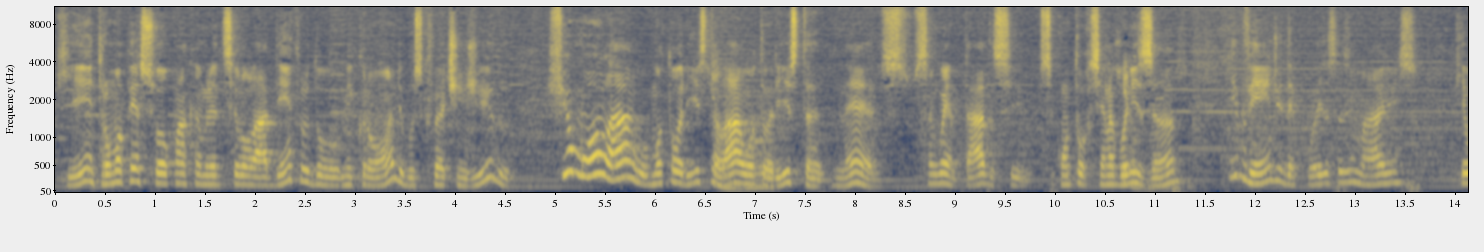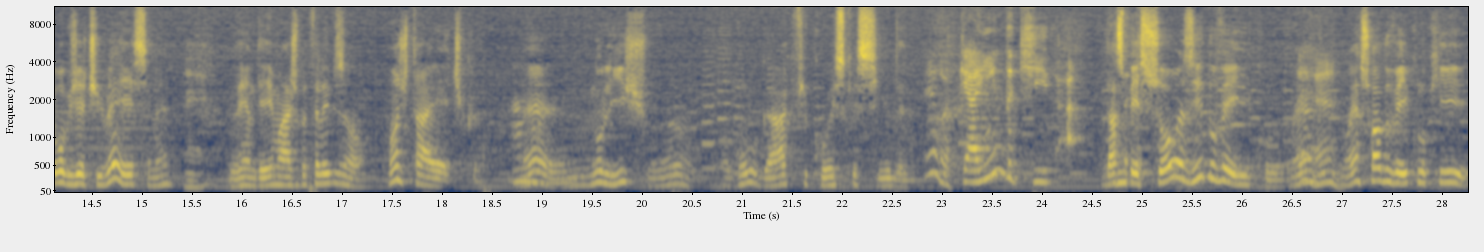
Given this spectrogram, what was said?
que entrou uma pessoa com a câmera de celular dentro do micro-ônibus que foi atingido, filmou lá o motorista lá, o motorista, né, sanguentado, se, se contorcendo, agonizando, e vende depois essas imagens, que o objetivo é esse, né? É. Vender imagem para televisão. Onde está a ética? Né? No lixo, né? em algum lugar que ficou esquecida. É, porque ainda que. Das pessoas e do veículo, né? É. Não é só do veículo que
